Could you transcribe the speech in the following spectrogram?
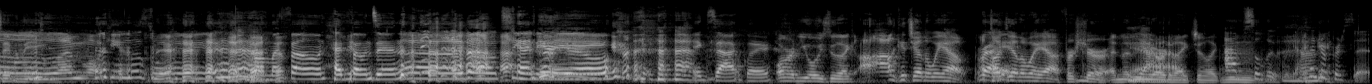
saving the. Oh, I'm walking this way. on my phone, headphones in. I don't see Can't hear anything. you. exactly. Or you always do like, "Ah, I'll get you on the way out. I'll talk to you on the way out for sure. And then Yeah. you're already like, just like, mm. Absolutely, 100. percent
